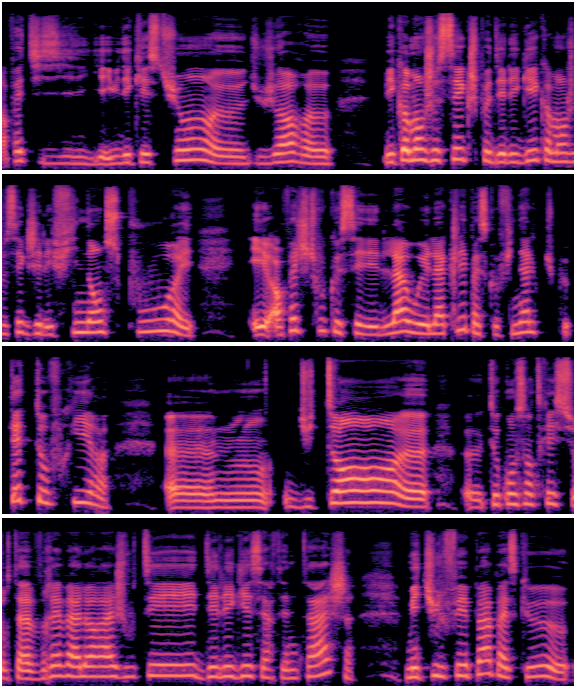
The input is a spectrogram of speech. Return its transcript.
en fait, il, y a eu des questions du genre mais comment je sais que je peux déléguer? Comment je sais que j'ai les finances pour? Et, en fait, je trouve que c'est là où est la clé parce qu'au final, tu peux peut-être t'offrir du temps, te concentrer sur ta vraie valeur ajoutée, déléguer certaines tâches, mais tu le fais pas parce que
